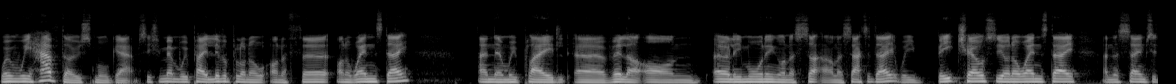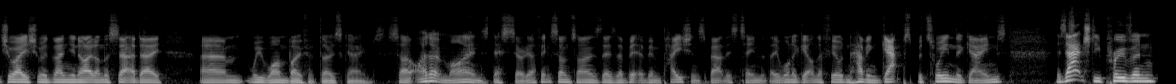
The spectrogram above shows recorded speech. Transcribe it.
when we have those small gaps. If you remember, we played Liverpool on a on a third on a Wednesday. And then we played uh, Villa on early morning on a on a Saturday. We beat Chelsea on a Wednesday, and the same situation with Man United on the Saturday. Um, we won both of those games. So I don't mind necessarily. I think sometimes there's a bit of impatience about this team that they want to get on the field and having gaps between the games has actually proven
